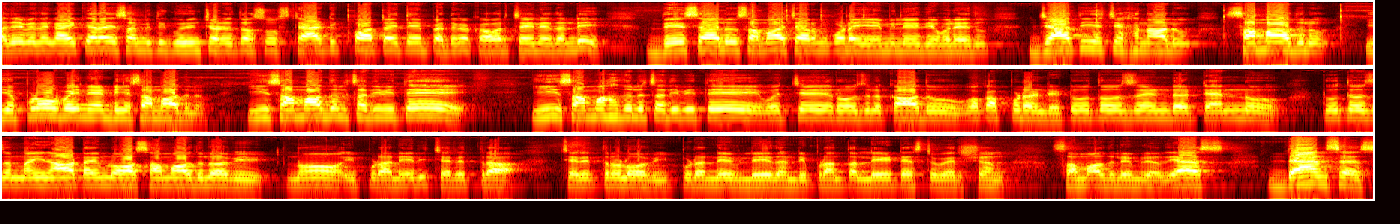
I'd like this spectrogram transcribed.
అదేవిధంగా ఐక్యరాజ్య సమితి గురించి అడుగుతా సో స్టాటిక్ పార్ట్ అయితే పెద్దగా కవర్ చేయలేదండి. దేశాలు సమాచారం కూడా ఏమీ లేదు ఇవ్వలేదు. జాతీయ చిహ్నాలు సమాధులు ఎప్పుడో పోయినాయండి ఈ సమాధులు. ఈ సమాధులు చదివితే ఈ సమాధులు చదివితే వచ్చే రోజులు కాదు. ఒకప్పుడు అండి two thousand ten two thousand nine ఆ టైంలో ఆ సమాధులు అవి. నో ఇప్పుడు అనేది చరిత్ర. చరిత్రలో అవి ఇప్పుడు అనేవి లేదండి. ఇప్పుడు అంతా లేటెస్ట్ వెర్షన్. సమాధులు ఏం లేదు యాస్ డాన్సెస్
